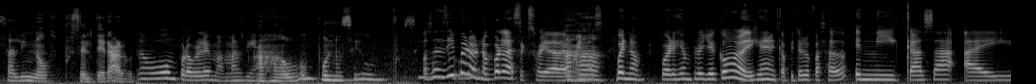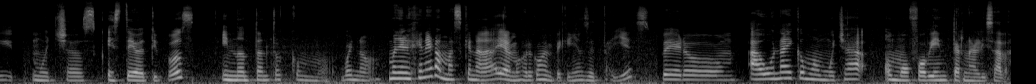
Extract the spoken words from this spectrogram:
salí, no, pues se enteraron. No hubo un problema, más bien. Ajá, hubo un, bueno, sí, un, pues, sí. O sea, sí, pero no por la sexualidad al Ajá. menos. Bueno, por ejemplo, yo como lo dije en el capítulo pasado, en mi casa hay muchos estereotipos y no tanto como, bueno, bueno, en el género más que nada y a lo mejor como en pequeños detalles, pero aún hay como mucha homofobia internalizada.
